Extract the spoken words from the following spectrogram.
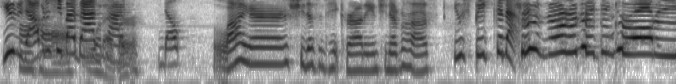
you do not want to see my bad side. whatever. Nope. Liar. She doesn't take karate, and she never has. You speak to them. She's never taken karate.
